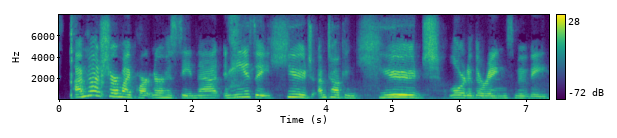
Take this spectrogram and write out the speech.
I'm not sure my partner has seen that, and he is a huge, I'm talking huge Lord of the Rings movie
